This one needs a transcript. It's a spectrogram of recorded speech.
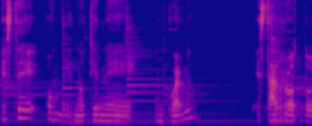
Este hombre no tiene un cuerno, está roto.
